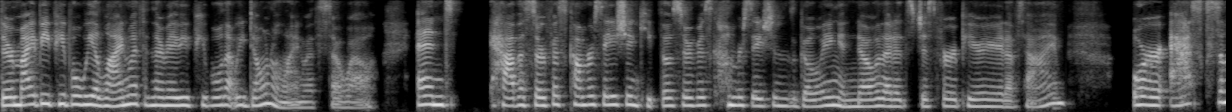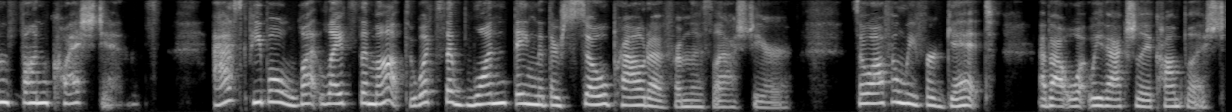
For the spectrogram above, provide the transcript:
there might be people we align with and there may be people that we don't align with so well. And have a surface conversation, keep those surface conversations going and know that it's just for a period of time, or ask some fun questions. Ask people what lights them up. What's the one thing that they're so proud of from this last year? So often we forget about what we've actually accomplished.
